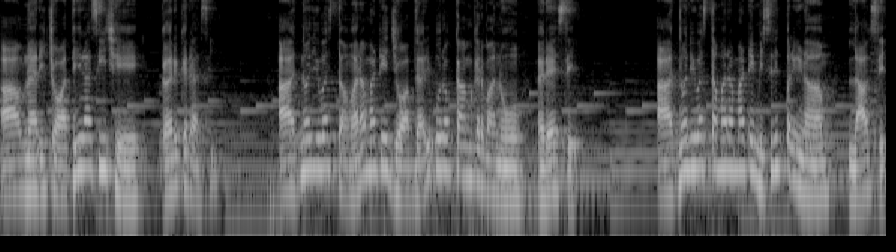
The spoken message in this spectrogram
આવનારી ચોથી રાશિ છે કર્ક રાશિ. આજનો દિવસ તમારા માટે જવાબદારીપૂર્વક કામ કરવાનો રહેશે. આજનો દિવસ તમારા માટે મિશ્રિત પરિણામ લાવશે.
